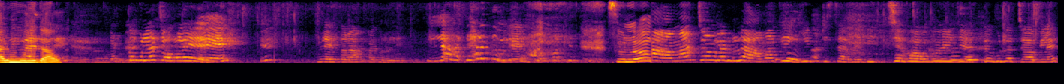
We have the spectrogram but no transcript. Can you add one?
আর মুড়ি দাও। এতগুলো চকলেট। লে তোরা একটা করে লে শুনো আমার চকলেটগুলো আমাকে গিফট হিসাবে দিচ্ছে বাবু এই যে এতগুলো চকলেট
